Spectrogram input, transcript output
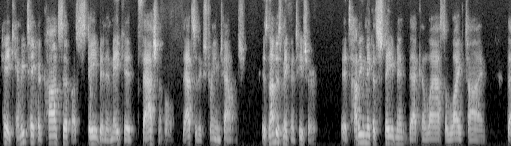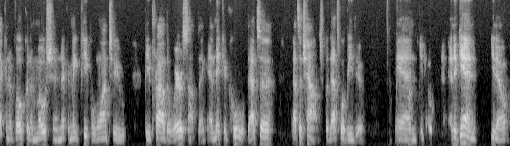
hey, can we take a concept, a statement, and make it fashionable? That's an extreme challenge. It's not just making a T-shirt. It's how do you make a statement that can last a lifetime, that can evoke an emotion, that can make people want to be proud to wear something and make it cool. That's a that's a challenge, but that's what we do. And you know, and again, you know,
